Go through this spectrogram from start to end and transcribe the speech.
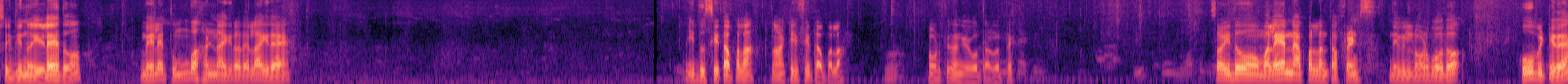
ಸೊ ಇದಿನ್ನೂ ಎಳೆಯದು ಮೇಲೆ ತುಂಬ ಹಣ್ಣಾಗಿರೋದೆಲ್ಲ ಇದೆ. ಇದು ಸೀತಾಫಲ, ನಾಟಿ ಸೀತಾಫಲ. ನೋಡ್ತಿದ್ದಂಗೆ ಗೊತ್ತಾಗುತ್ತೆ. ಸೊ ಇದು ಮಲಯನ್ ಆ್ಯಪಲ್ ಅಂತ ಫ್ರೆಂಡ್ಸ್ ನೀವು ಇಲ್ಲಿ ನೋಡ್ಬೋದು. ಹೂ ಬಿಟ್ಟಿದೆ.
